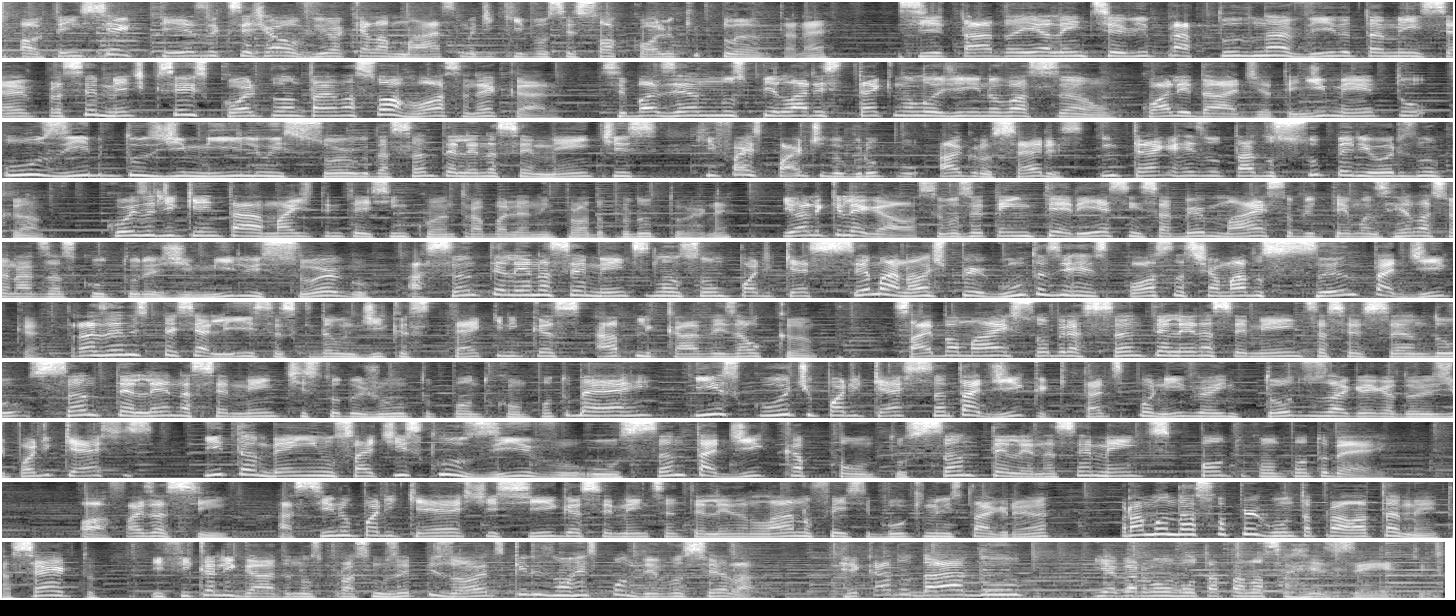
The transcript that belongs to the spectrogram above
Ó, eu tenho certeza que você já ouviu aquela máxima de que você só colhe o que planta, né? Esse ditado aí, além de servir pra tudo na vida, também serve pra semente que você escolhe plantar na sua roça, né, cara? Se baseando nos pilares tecnologia e inovação, qualidade e atendimento, os híbridos de milho e sorgo da Santa Helena Sementes, que faz parte do grupo AgroSéries, entrega resultados superiores no campo. Coisa de quem tá há mais de 35 anos trabalhando em prol do produtor, né? E olha que legal, se você tem interesse em saber mais sobre temas relacionados às culturas de milho e sorgo, a Santa Helena Sementes lançou um podcast semanal de perguntas e respostas chamado Santa Dica, trazendo especialistas que dão dicas técnicas aplicáveis ao campo. Saiba mais sobre a Santa Helena Sementes acessando santelenasementestudo.com.br e escute o podcast Santa Dica, que está disponível em todos os agregadores de podcasts e também em um site exclusivo, o santadica.santelenasementes.com.br. Ó, faz assim, assina o podcast e siga a Semente Santa Helena lá no Facebook e no Instagram para mandar sua pergunta para lá também, tá certo? E fica ligado nos próximos episódios que eles vão responder você lá. Recado dado, e agora vamos voltar para nossa resenha aqui.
